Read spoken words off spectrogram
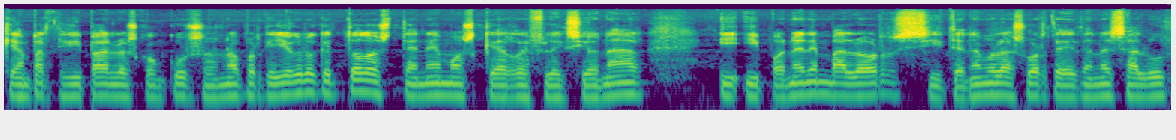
que han participado en los concursos, ¿no? porque yo creo que todos tenemos que reflexionar y, poner en valor, si tenemos la suerte de tener salud,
